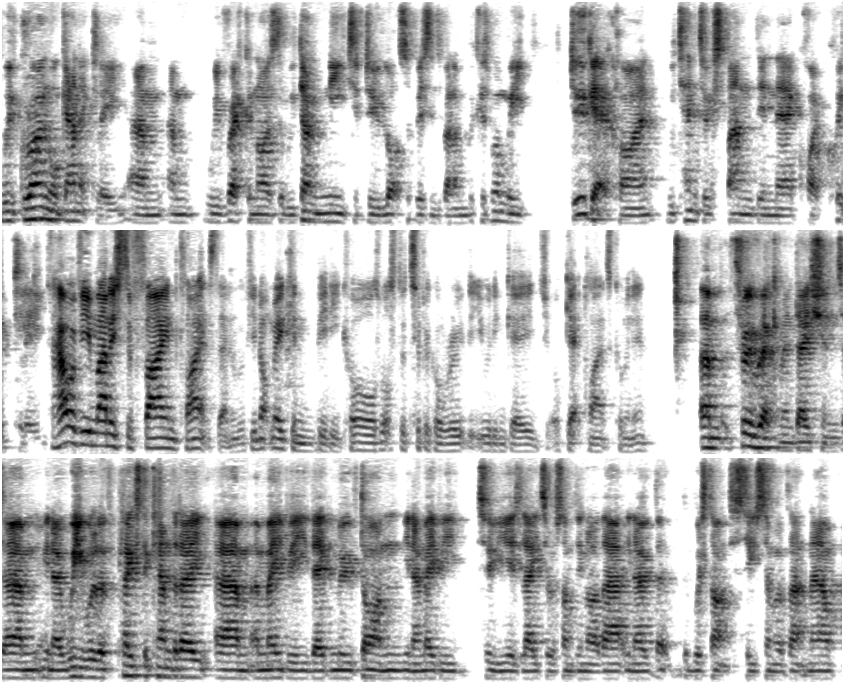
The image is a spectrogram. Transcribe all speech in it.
we've grown organically, um, and we've recognised that we don't need to do lots of business development because when we do get a client, we tend to expand in there quite quickly. So how have you managed to find clients then? If you're not making BD calls, what's the typical route that you would engage or get clients coming in? Um, through recommendations, um, you know, we will have placed a candidate, um, and maybe they've moved on. You know, maybe two years later or something like that. You know, that, we're starting to see some of that now.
